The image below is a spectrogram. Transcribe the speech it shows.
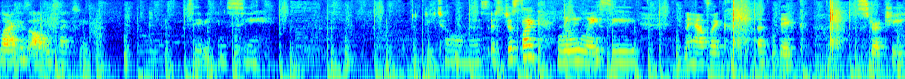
black is always sexy. see if you can see the detail on this. It's just like really lacy and it has like a thick, stretchy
